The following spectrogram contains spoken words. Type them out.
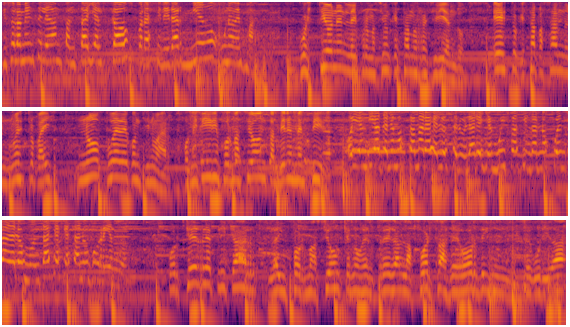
y solamente le dan pantalla al caos para generar miedo una vez más. Cuestionen la información que estamos recibiendo. Esto que está pasando en nuestro país no puede continuar. Omitir información también es mentir. Hoy en día tenemos cámaras en los celulares y es muy fácil darnos cuenta de los montajes que están ocurriendo. ¿Por qué replicar la información que nos entregan las fuerzas de orden y seguridad?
